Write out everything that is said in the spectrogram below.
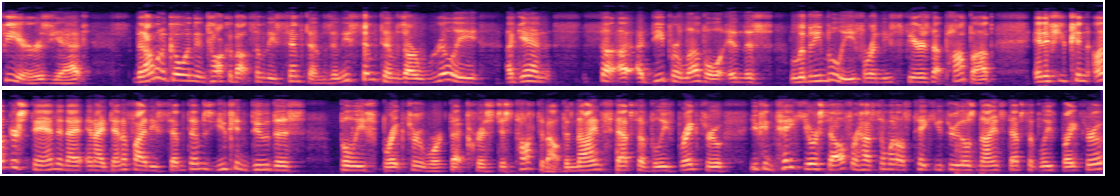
fears yet, then I want to go in and talk about some of these symptoms. And these symptoms are really, again, a deeper level in this limiting belief or in these fears that pop up. And if you can understand and, and identify these symptoms, you can do this belief breakthrough work that Chris just talked about. The nine steps of belief breakthrough. You can take yourself or have someone else take you through those nine steps of belief breakthrough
